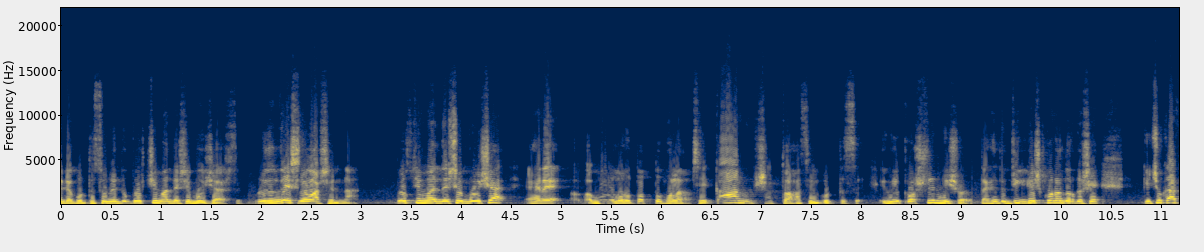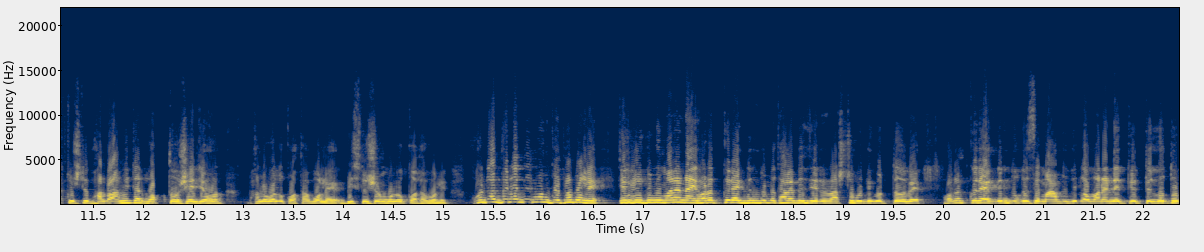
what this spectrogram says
এটা করতেছে। উনি তো পশ্চিমা দেশে বসে আসছে উনি তো দেশেও আসেন না। পশ্চিমা দেশে বৈশা এখানে বড় বড় তত্ত্ব ফলাচ্ছে, কার স্বার্থ হাসিল করতেছে। এগুলি প্রশ্নের বিষয়। তাকে তো জিজ্ঞেস করা দরকার, সে কিছু কাজ করতে ভালো, আমি তার ভক্ত, সে যখন ভালো ভালো কথা বলে, বিশ্লেষণমূলক কথা বলে। হঠাৎ করে এমন কথা বলে, যেগুলি তুমি মানে নাই। হঠাৎ করে একদিন বলে খালেদা যে রাষ্ট্রপতি করতে হবে। হঠাৎ করে একদিন বলতেছে, মাহমুদুর রহমানের নেতৃত্বে নতুন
